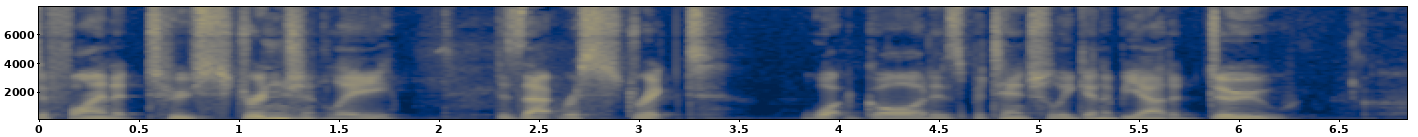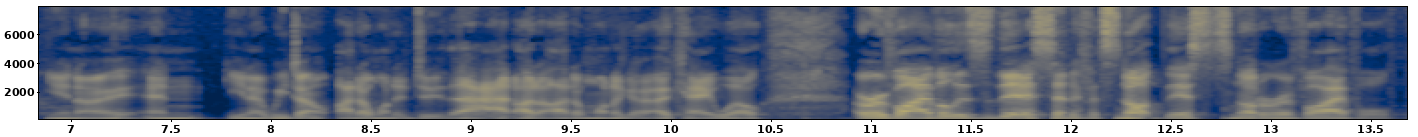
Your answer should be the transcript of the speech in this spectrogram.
define it too stringently, does that restrict what God is potentially going to be able to do you know and you know we don't i don't want to do that i, I don't want to go okay well a revival is this and if it's not this it's not a revival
